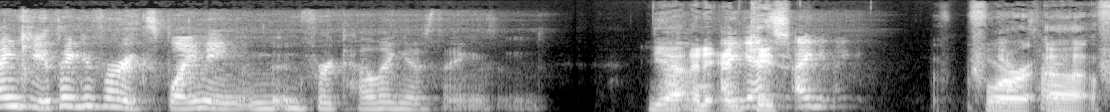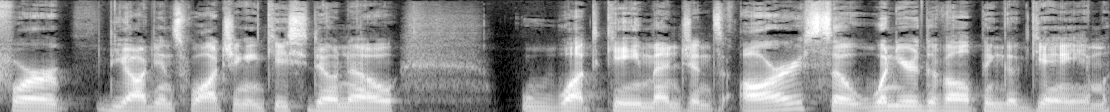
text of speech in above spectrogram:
thank you, thank you for explaining and, for telling us things. Yeah, Um, and in I guess case I, for Yeah, uh, for the audience watching, in case you don't know what game engines are, so when you're developing a game,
